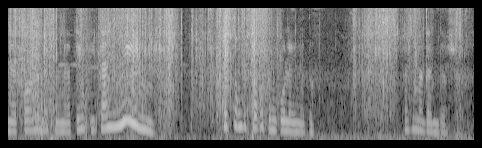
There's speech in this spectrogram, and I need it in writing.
Na to ang gusto nating itanim. Gustong gusto ko tong kulay na to. Kasi maganda siya.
